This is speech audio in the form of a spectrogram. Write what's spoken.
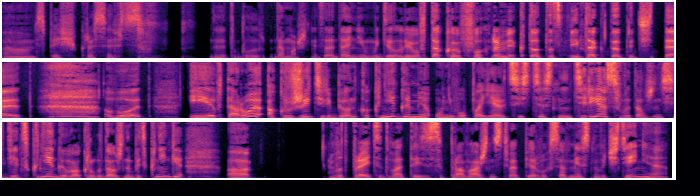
э, «Спящую красавицу» Это было домашнее задание, мы делали его в такой форме. Кто-то спит, а кто-то читает. Вот. И второе, окружите ребенка книгами, у него появится естественный интерес, вы должны сидеть с книгой, вокруг должны быть книги. А, вот про эти два тезиса. Про важность, во-первых, совместного чтения,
